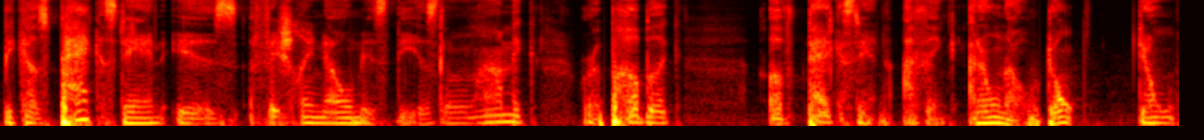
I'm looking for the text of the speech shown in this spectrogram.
Because Pakistan is officially known as the Islamic Republic of Pakistan. I think. I don't know. Don't don't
